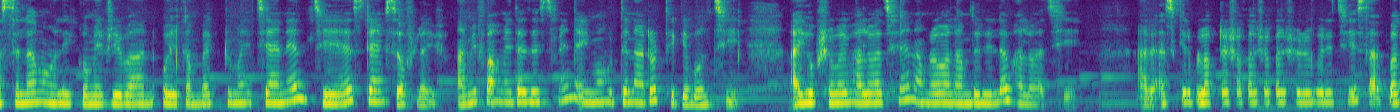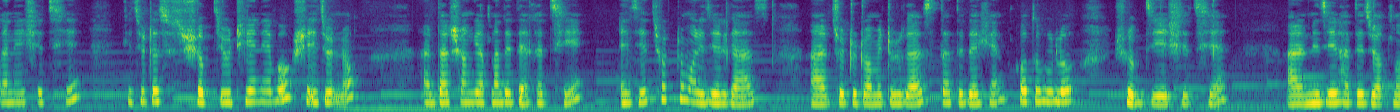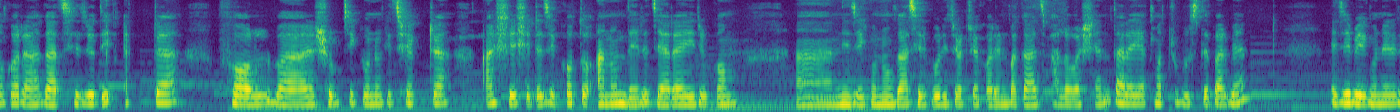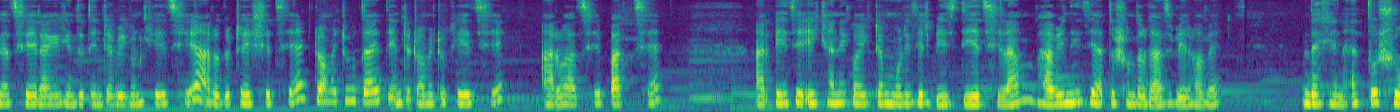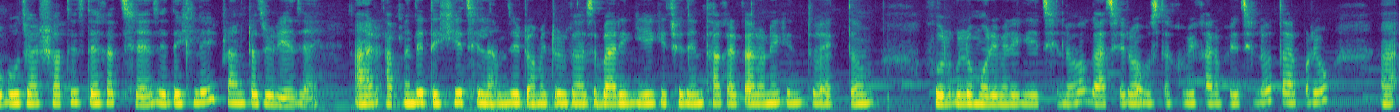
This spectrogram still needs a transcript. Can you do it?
আসসালামু আলাইকুম everyone, welcome back to my channel JS times of life. আমি Fahmida jasmine, এই মুহূর্তে নাটোর থেকে বলছি। আই হোপ সবাই ভালো আছেন, আমরাও আলহামদুলিল্লাহ ভালো আছি। আর আজকের ব্লগটা সকাল সকাল শুরু করেছি, সাত বাগানে এসেছি, কিছুটা সবজি উঠিয়ে নেব সেই জন্য। আর তার সঙ্গে আপনাদের দেখাচ্ছি, এই যে ছোট্ট মরিচের গাছ আর ছোট্ট টমেটোর গাছ, তাতে দেখেন কতগুলো সবজি এসেছে। আর নিজের হাতে যত্ন করা গাছে যদি একটা ফল বা সবজি কোনো কিছু একটা আসে, সেটা যে কত আনন্দের। যারা এরকম নিজে কোনো গাছের পরিচর্যা করেন বা গাছ ভালোবাসেন, তারাই একমাত্র বুঝতে পারবেন। এই যে বেগুনের গাছে এর আগে কিন্তু তিনটা বেগুন খেয়েছি আরও দুটো এসেছে। টমেটো তাই তিনটে টমেটো খেয়েছি আরও আছে, পাকছে। আর এই যে এইখানে কয়েকটা মরিচের বীজ দিয়েছিলাম, ভাবিনি যে এত সুন্দর গাছ বের হবে। দেখেন এত সবুজ আর সতেজ দেখাচ্ছে যে দেখলেই প্রাণটা জুড়িয়ে যায়। আর আপনাদের দেখিয়েছিলাম যে টমেটোর গাছ বাড়ি গিয়ে কিছুদিন থাকার কারণে কিন্তু একদম ফুলগুলো মরে মেরে গিয়েছিল। গাছেরও অবস্থা খুবই খারাপ হয়েছিল। তারপরেও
